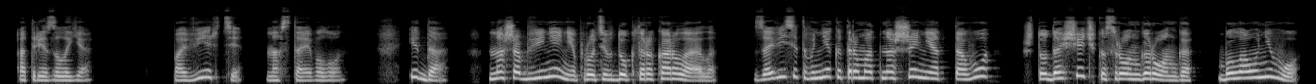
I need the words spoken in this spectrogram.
— отрезала я. «Поверьте», — настаивал он. «И да, наше обвинение против доктора Карлайла зависит в некотором отношении от того, что дощечка с Ронга-Ронга была у него.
